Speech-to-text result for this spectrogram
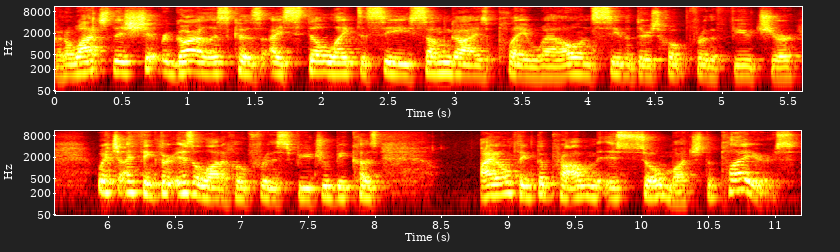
I'm to watch this shit regardless because I still like to see some guys play well and see that there's hope for the future, which I think there is a lot of hope for this future because I don't think the problem is so much the players.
